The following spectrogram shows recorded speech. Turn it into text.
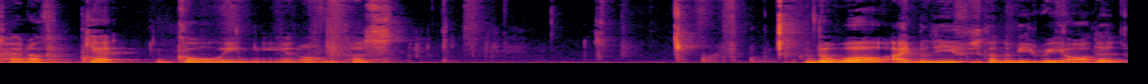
kind of get going, you know, because the world I believe is to be reordered.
